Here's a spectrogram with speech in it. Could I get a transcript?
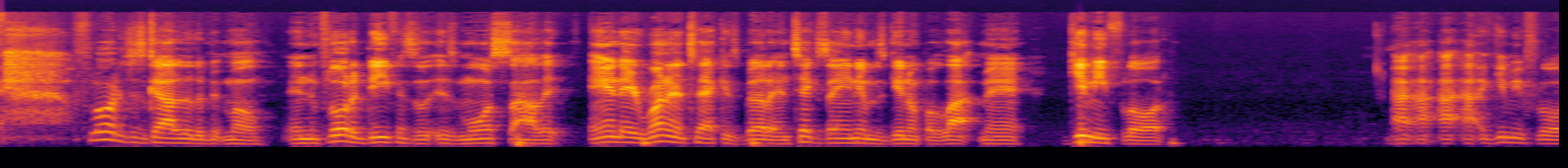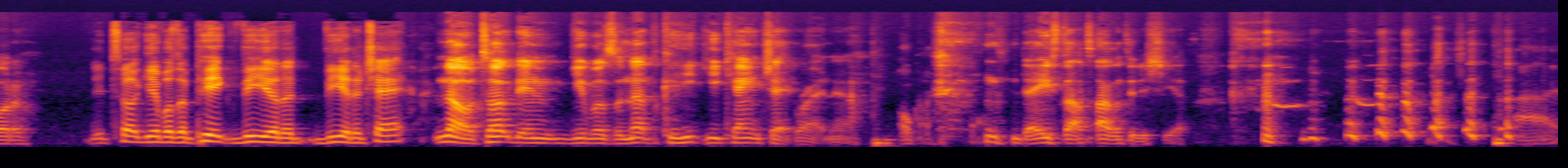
Florida just got a little bit more, and the Florida defense is- more solid, and their running attack is better, and Texas A&M is getting up a lot, man. Give me Florida. I, I, I give me Florida. Did Tuck give us a pick via the via the chat? No, Tuck didn't give us enough because he, he can't check right now. Okay. they stop talking to the chef. All right.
